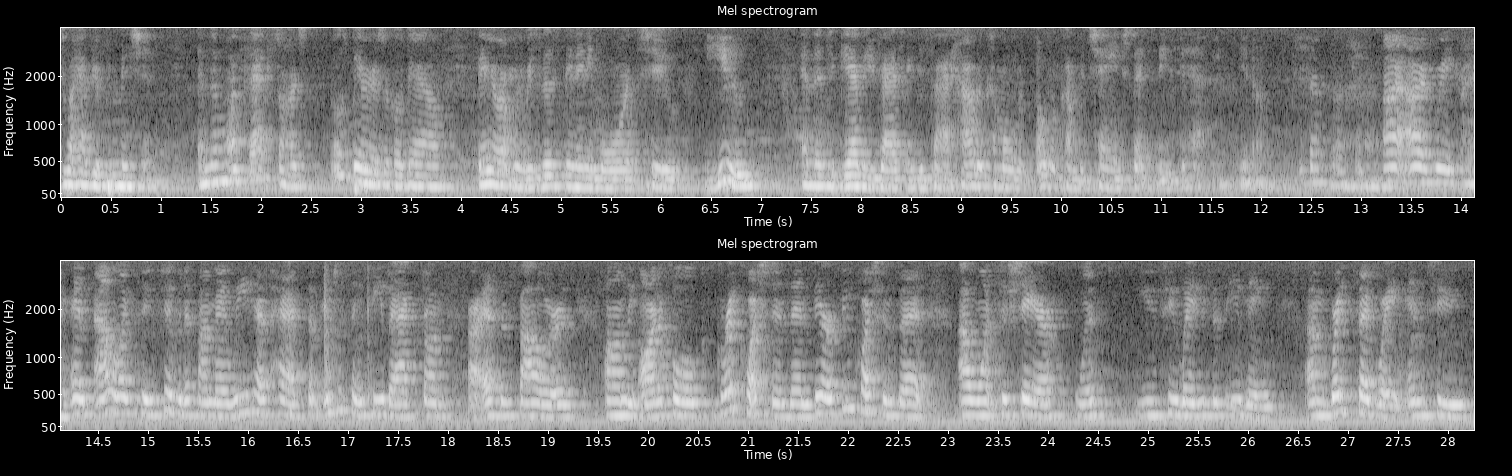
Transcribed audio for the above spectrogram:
Do I have your permission? And then once that starts, those barriers will go down. They aren't resisting anymore to you. And then together you guys can decide how to come over, overcome the change that needs to happen, you know? That's agree. And I would like to pivot if I may. We have had some interesting feedback from our Essence followers on the article. Great questions, and there are a few questions that I want to share with you two ladies this evening. Um, great segue into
